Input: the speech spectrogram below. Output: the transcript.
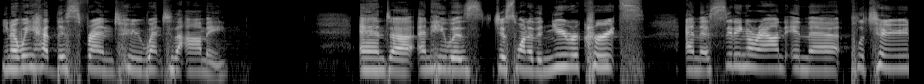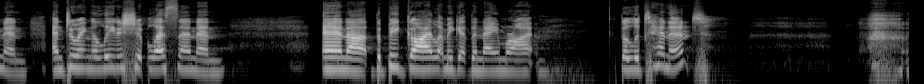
You know, we had this friend who went to the army, and, uh, and he was just one of the new recruits, and they're sitting around in their platoon and, and doing a leadership lesson. And, and uh, the big guy, let me get the name right the lieutenant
